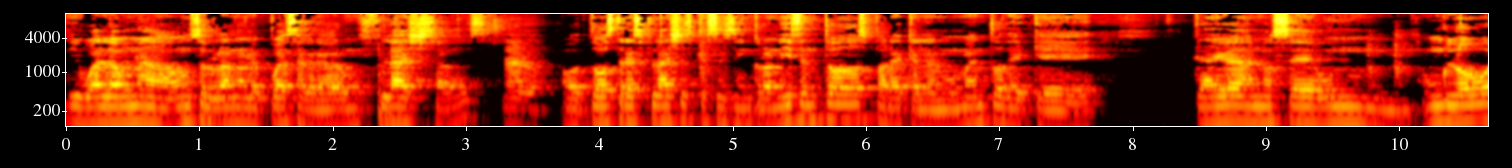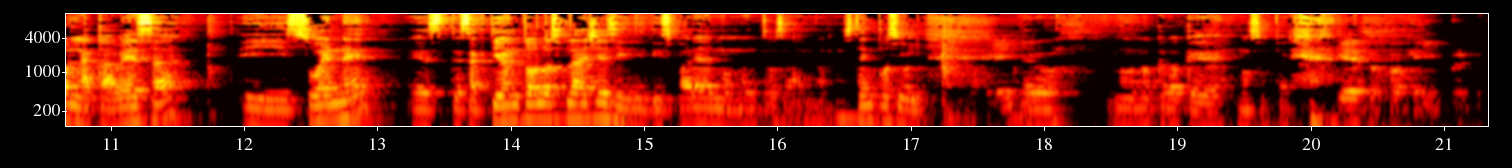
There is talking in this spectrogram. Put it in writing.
Igual a, una, un celular no le puedes agregar un flash, ¿sabes? Claro. O dos, tres flashes que se sincronicen todos para que en el momento de que caiga, no sé, un, un globo en la cabeza y suene, este, se activen todos los flashes y dispare al momento. O sea, no, está imposible. Pero no, no creo que no supere. Que eso, ok, perfecto.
